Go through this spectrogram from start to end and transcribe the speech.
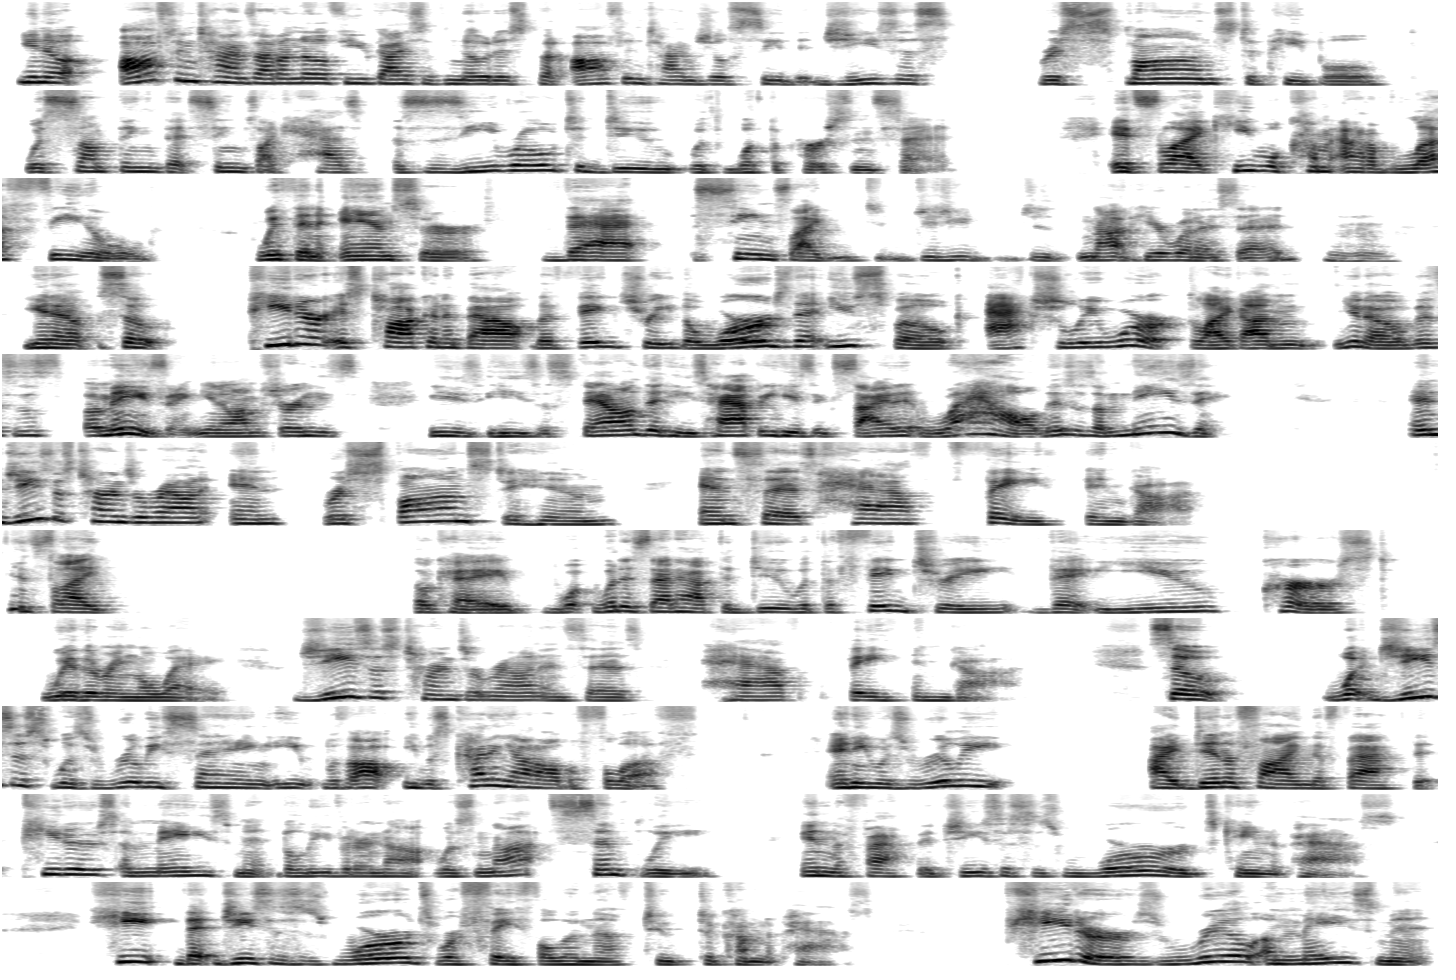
you know, oftentimes I don't know if you guys have noticed, but oftentimes you'll see that Jesus responds to people with something that seems like has zero to do with what the person said. It's like he will come out of left field with an answer that seems like did you not hear what i said? Mm-hmm. you know so peter is talking about the fig tree the words that you spoke actually worked. Like i'm you know this is amazing. You know i'm sure he's he's he's astounded he's happy he's excited. Wow this is amazing. And jesus turns around and responds to him and says have faith in god. It's like okay, what, what does that have to do with the fig tree that you cursed withering away? Jesus turns around and says, have faith in God. So what Jesus was really saying, he with all he was cutting out all the fluff, and he was really identifying the fact that Peter's amazement, believe it or not, was not simply in the fact that Jesus's words came to pass, he that Jesus's words were faithful enough to to come to pass. Peter's real amazement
